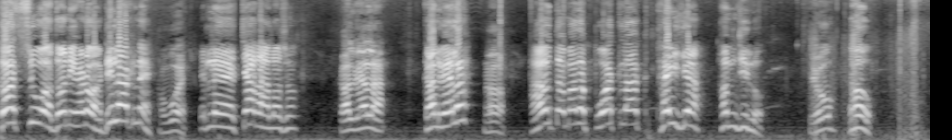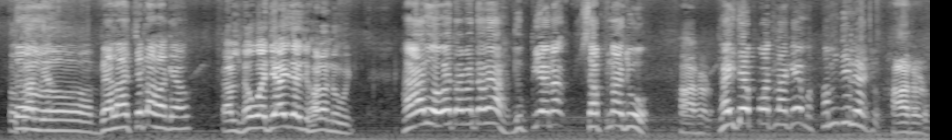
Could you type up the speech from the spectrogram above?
કશું વધો નહીં હેડો અઢી લાખ ને હોય. એટલે ચાર હાલો છો. કાલ વહેલા. કાલ વહેલા? હા. હાવ તમારે પોત લાખ થઈ ગયા સમજી લો. એવું? હાવ. તો વહેલા- કેટલા વાગે આવ? કાલ નવ વાગે આવી જાય સાડા નવ. હારું હવે તમે તારા રૂપિયાના સપના જુઓ. હા થઈ જાય પોત લાખ એમ સમજી લેજો. હા હેડો.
